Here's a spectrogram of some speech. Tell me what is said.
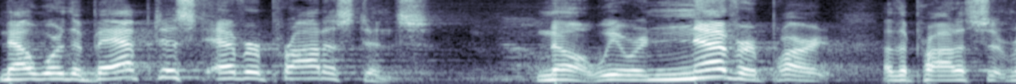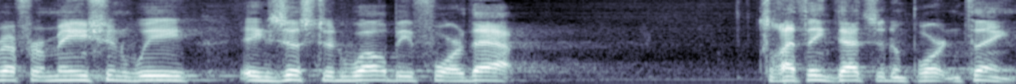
Now, were the Baptists ever Protestants? No, we were never part of the Protestant Reformation. We existed well before that. So I think that's an important thing.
